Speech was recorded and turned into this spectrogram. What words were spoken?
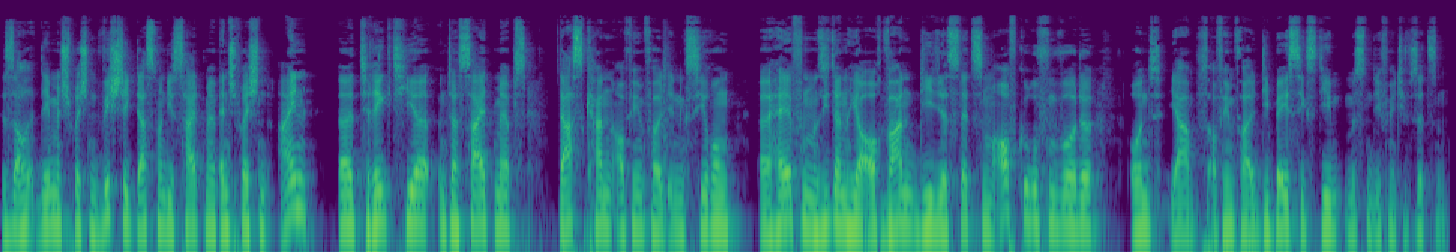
Das ist auch dementsprechend wichtig, dass man die Sitemap entsprechend einträgt hier unter Sitemaps. Das kann auf jeden Fall die Indexierung äh, helfen. Man sieht dann hier auch, wann die das letzte Mal aufgerufen wurde. Und ja, ist auf jeden Fall die Basics, die müssen definitiv sitzen.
